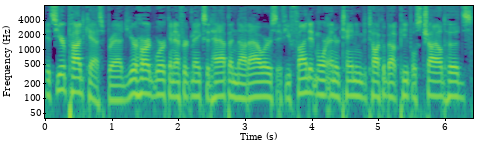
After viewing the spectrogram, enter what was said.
It's your podcast, Brad. Your hard work and effort makes it happen, not ours. If you find it more entertaining to talk about people's childhoods,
